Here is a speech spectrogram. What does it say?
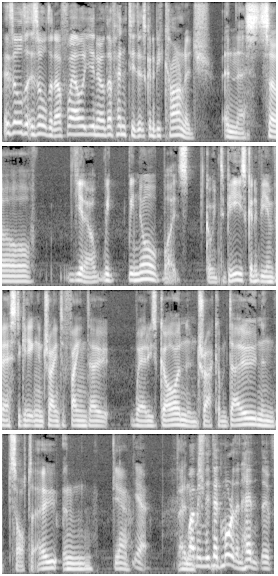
It's old. It's old enough. Well, you know they've hinted it's going to be Carnage in this, so you know we we know what it's going to be. He's going to be investigating and trying to find out where he's gone and track him down and sort it out. And yeah, Yeah. and Well, I mean, they did more than hint. They've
